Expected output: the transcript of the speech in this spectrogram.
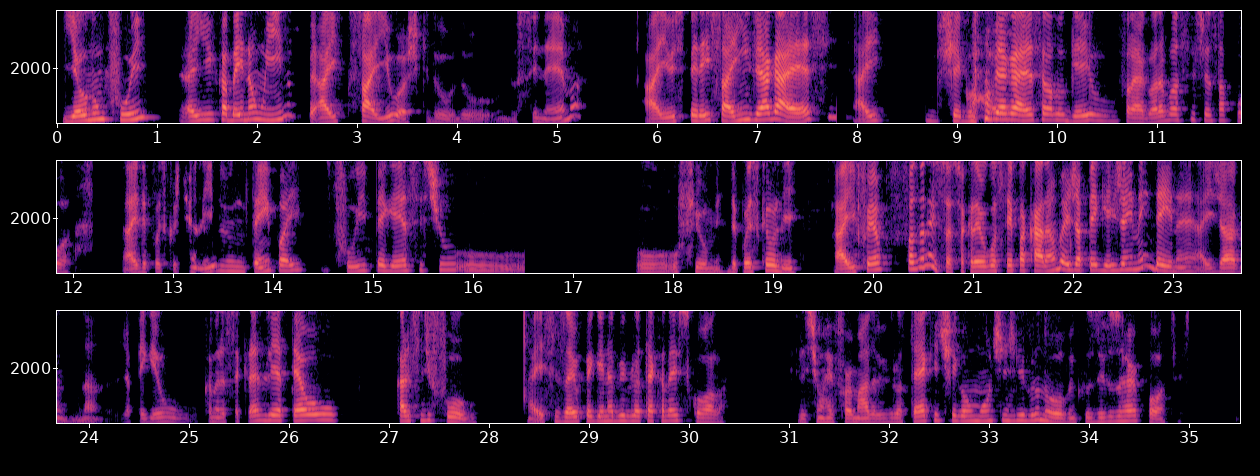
E eu não fui, aí acabei não indo. Aí saiu, acho que do, do, do cinema. Aí eu esperei sair em VHS. Aí chegou o VHS, eu aluguei, eu falei, agora eu vou assistir essa porra. Aí depois que eu tinha lido um tempo, aí fui, peguei e assisti o, o, o filme, depois que eu li. Aí foi fazendo isso, só que aí eu gostei pra caramba, aí já peguei e já emendei, né? Aí já, já peguei o Câmera Secreta e li até o Cálice de Fogo. Aí esses aí eu peguei na biblioteca da escola. Eles tinham reformado a biblioteca e chegou um monte de livro novo, inclusive os Harry Potter.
